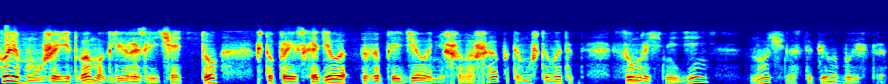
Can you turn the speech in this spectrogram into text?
Вскоре мы уже едва могли различать то, что происходило за пределами шалаша, потому что в этот сумрачный день ночь наступила быстро.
